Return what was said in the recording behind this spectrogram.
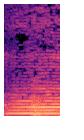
মনে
